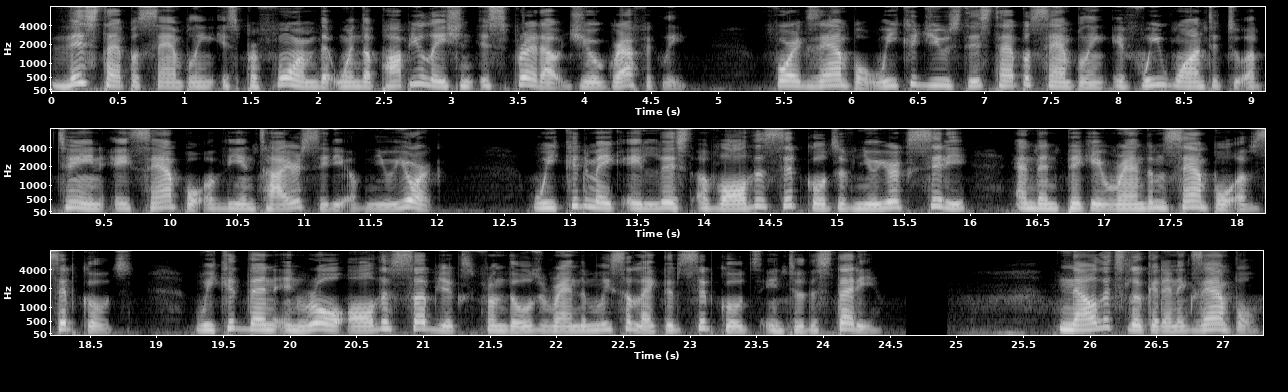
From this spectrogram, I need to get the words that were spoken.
This type of sampling is performed when the population is spread out geographically. For example, we could use this type of sampling if we wanted to obtain a sample of the entire city of New York. We could make a list of all the zip codes of New York City and then pick a random sample of zip codes. We could then enroll all the subjects from those randomly selected zip codes into the study. Now let's look at an example.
